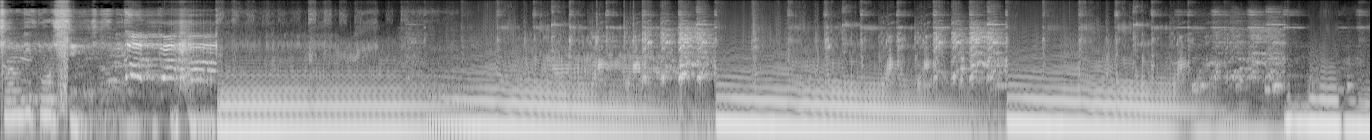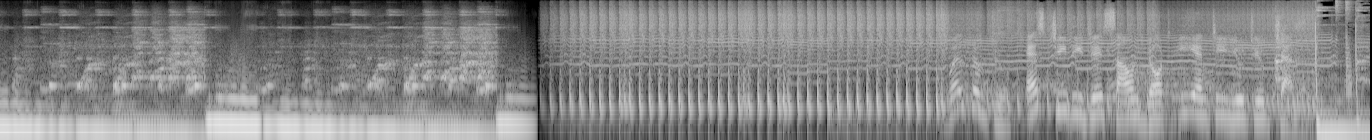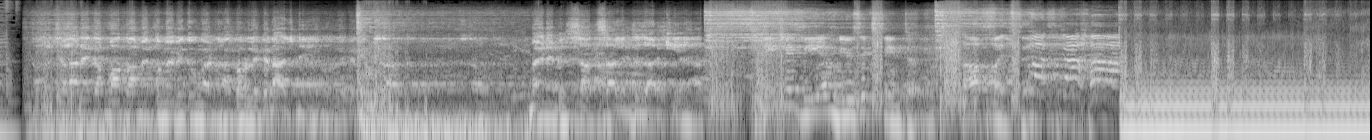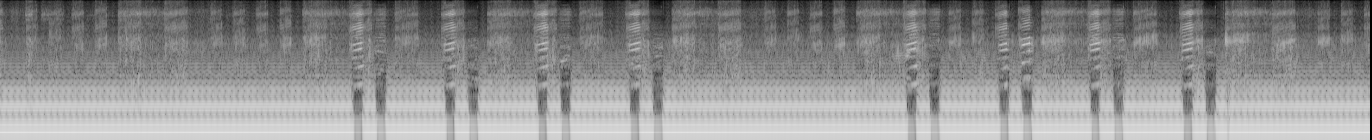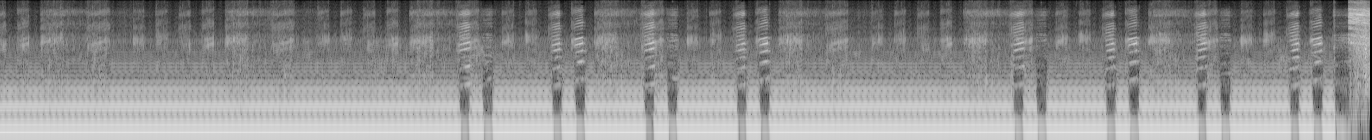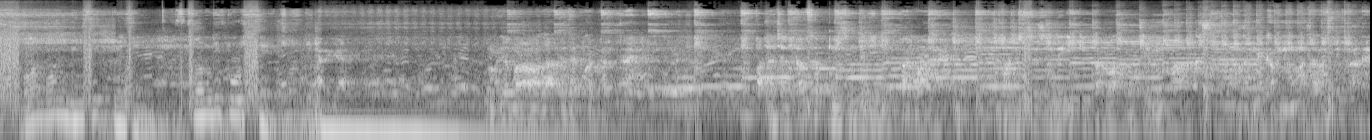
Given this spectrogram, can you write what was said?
चंडीपुर से Welcome to sgdjsound.ent YouTube channel. चलाने का मौका मैं तुम्हें भी दूँगा ठाकुर लेकिन आज नहीं। मैंने भी सात साल इंतज़ार किया। DJ BM Music Center, सात मई से। हॉर्मोन म्यूज़िक प्रेजेंट चंडीपुर से मुझे बड़ा मज़ा आता जब कोई करता है पता चलता उसे अपनी ज़िंदगी की परवाह है और जिससे ज़िंदगी की परवाह होती है वो माँ कसम मरने का मज़ा होता है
